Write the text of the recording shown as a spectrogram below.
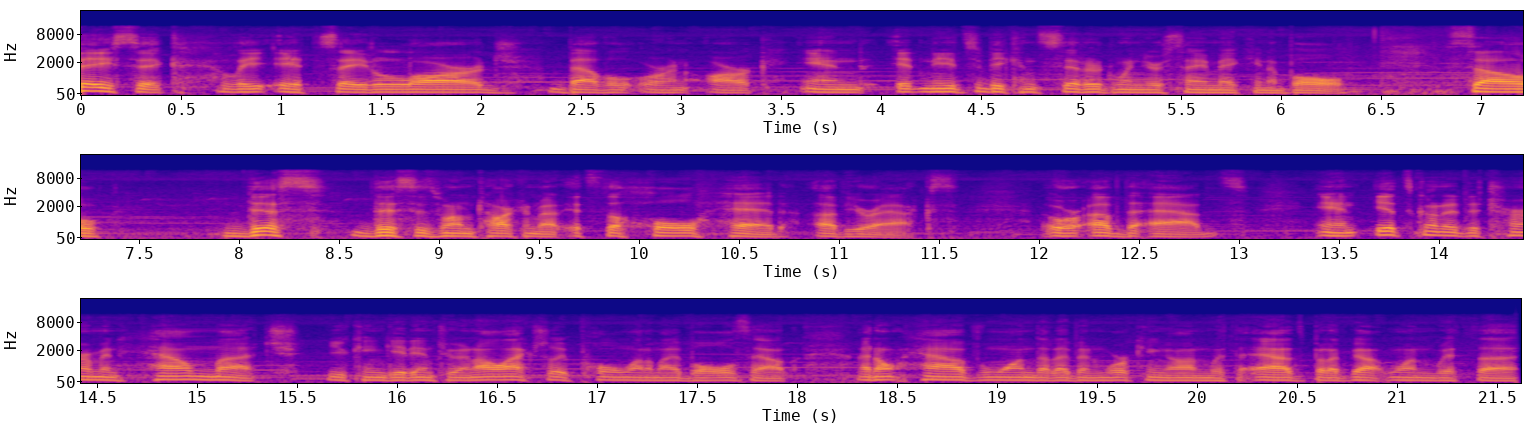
basically, it's a large bevel or an arc, and it needs to be considered when you're, say, making a bowl. So this, this is what I'm talking about. It's the whole head of your axe, or of the adze. And it's gonna determine how much you can get into. And I'll actually pull one of my bowls out. I don't have one that I've been working on with the adze, but I've got one with uh,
